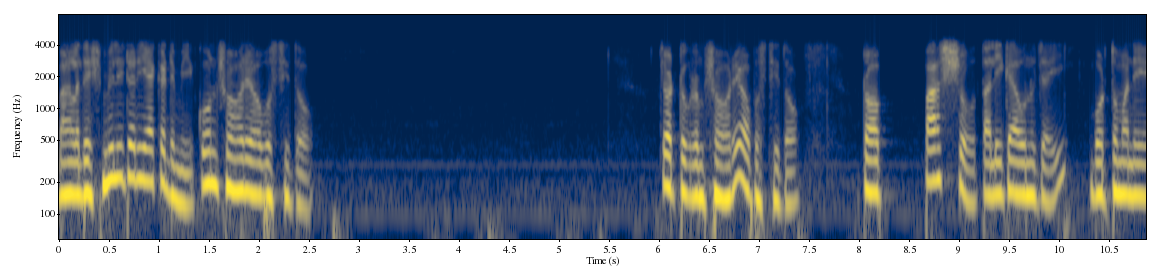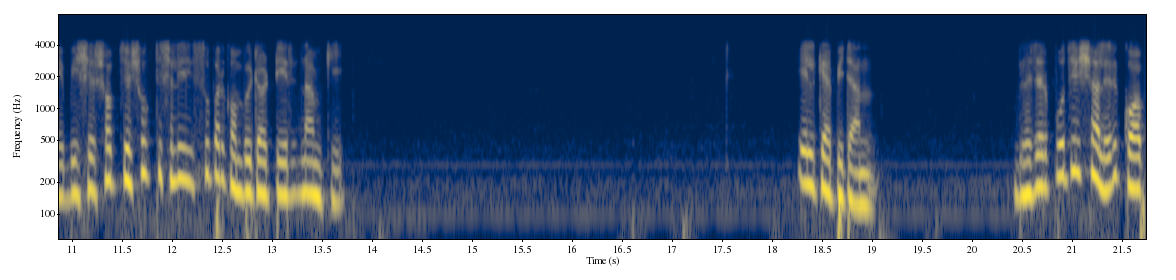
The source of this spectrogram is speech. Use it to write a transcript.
বাংলাদেশ মিলিটারি একাডেমি কোন শহরে অবস্থিত? চট্টগ্রাম শহরে অবস্থিত। টপ পাঁচশো তালিকা অনুযায়ী বর্তমানে বিশ্বের সবচেয়ে শক্তিশালী সুপার কম্পিউটারটির নাম কি? এল ক্যাপিটান। দু হাজার পঁচিশ সালের কপ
